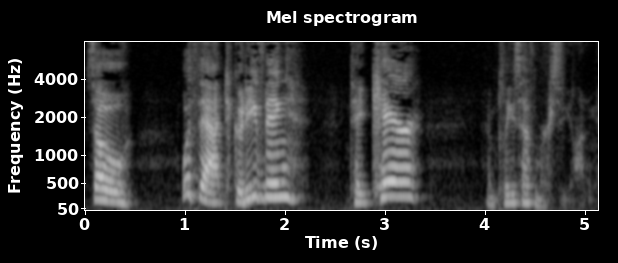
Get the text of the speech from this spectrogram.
So, with that, good evening, take care, and please have mercy on me.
